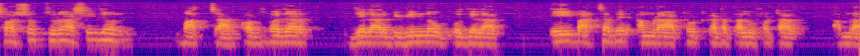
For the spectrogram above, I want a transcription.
ছশো চুরাশি জন বাচ্চার কক্সবাজার জেলার বিভিন্ন উপজেলার এই বাচ্চাদের আমরা ঠোঁট কাটা, তালু ফাটার আমরা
